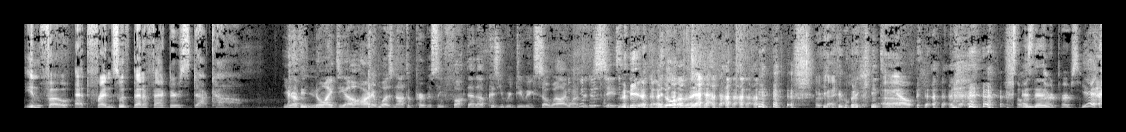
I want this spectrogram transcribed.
info at friendswithbenefactors.com. You have no idea how hard it was not to purposely fuck that up because you were doing so well. I wanted to just say something in the middle of that. Okay. it would have kicked me Um, out. So And it's the then- third person. Yeah.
